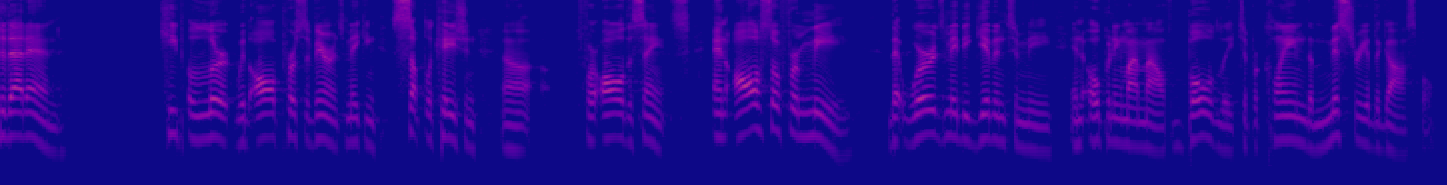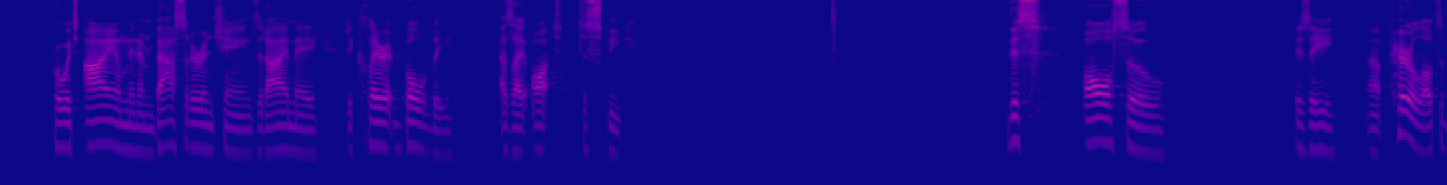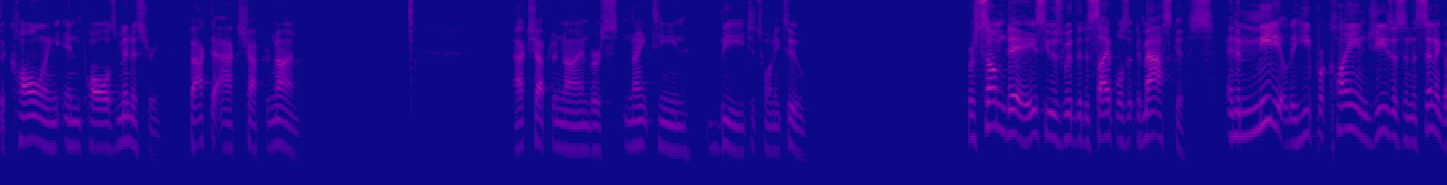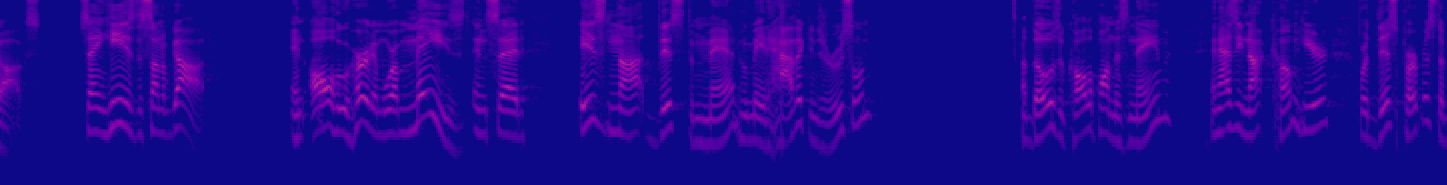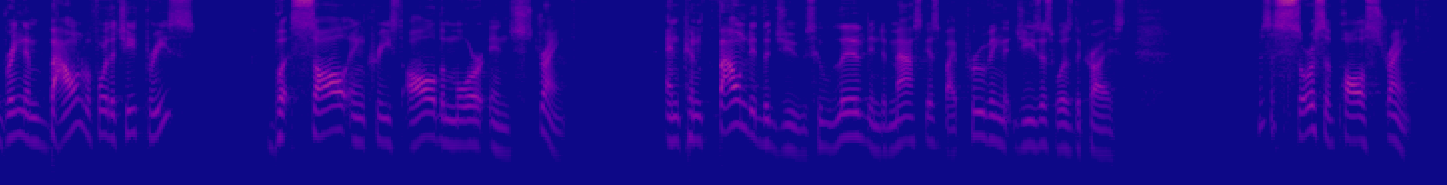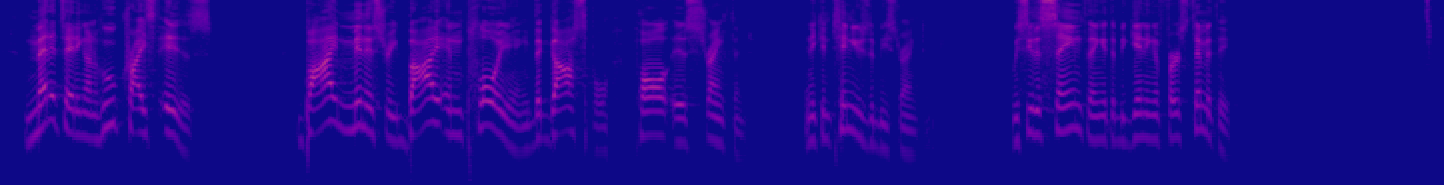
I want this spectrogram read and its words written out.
To that end, keep alert with all perseverance, making supplication uh, for all the saints, and also for me that words may be given to me in opening my mouth boldly to proclaim the mystery of the gospel, for which I am an ambassador in chains, that I may declare it boldly as I ought to speak. This also is a uh, parallel to the calling in Paul's ministry. Back to Acts chapter 9. Acts chapter 9, verse 19b to 22. For some days he was with the disciples at Damascus, and immediately he proclaimed Jesus in the synagogues, saying, He is the Son of God. And all who heard him were amazed and said, Is not this the man who made havoc in Jerusalem of those who call upon this name? And has he not come here for this purpose to bring them bound before the chief priests? But Saul increased all the more in strength and confounded the Jews who lived in Damascus by proving that Jesus was the Christ. What's the source of Paul's strength? Meditating on who Christ is. By ministry, by employing the gospel, Paul is strengthened, and he continues to be strengthened. We see the same thing at the beginning of 1 Timothy.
